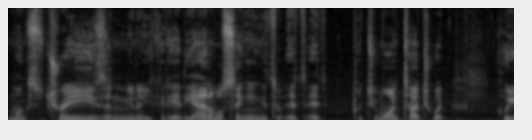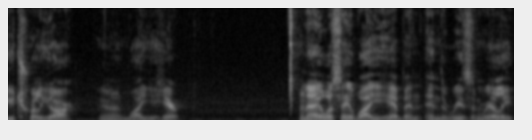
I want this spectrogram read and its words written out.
amongst the trees, and you know, you could hear the animals singing. It it, it puts you more in touch with who you truly are, you know, and why you're here. And I always say why you're here, but, and the reason really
